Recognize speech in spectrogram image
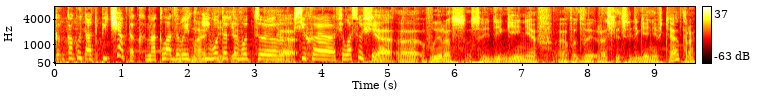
э, какой-то отпечаток накладывает знаете, и вот это я- вот э, я- психофилософия. Я э, вырос среди гениев, э, вот вы росли среди гениев театра,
